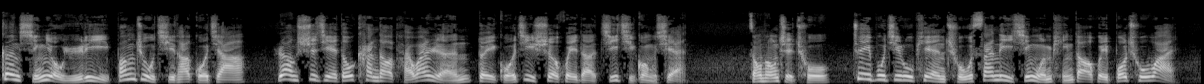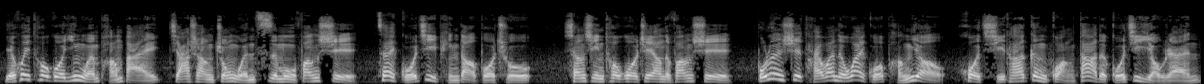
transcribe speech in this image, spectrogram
更行有余力帮助其他国家，让世界都看到台湾人对国际社会的积极贡献。总统指出，这一部纪录片除三立新闻频道会播出外，也会透过英文旁白加上中文字幕方式，在国际频道播出。相信透过这样的方式，不论是台湾的外国朋友或其他更广大的国际友人，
